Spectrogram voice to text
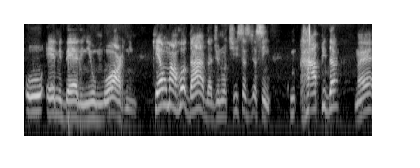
o MBL News Morning, que é uma rodada de notícias assim, rápida, né?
